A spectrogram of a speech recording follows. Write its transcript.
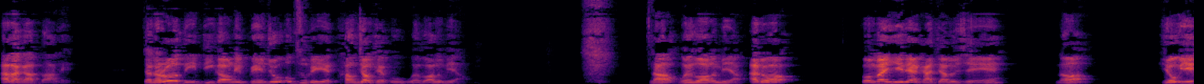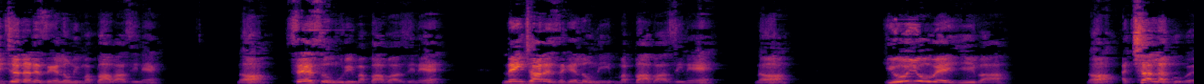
အဲ့ဒါကဘာလဲကျွန်တော်တို့ဒီဒီကောင်းနေဘင်ဂျိုအုပ်စုတွေရဲ့ထောင်ချောက်တဲ့ကိုဝင်သွားလို့မရအောင်နော်ဝင်သွားလို့မရအောင်အဲ့တော့ကွန်မန့်ရေးတဲ့အခါကြာလို့ရှိရင်နော်ရုံရင်းကျတဲ့စကားလုံးတွေမပါပါစေနဲ့နော်ဆဲဆုံမှုတွေမပါပါစေနဲ့နှိမ်ချတဲ့စကားလုံးတွေမပါပါစေနဲ့နော်ရိုးရိုးပဲရေးပါနော်အချက်လက်ကိုပဲ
